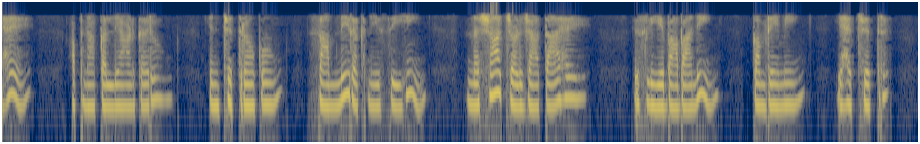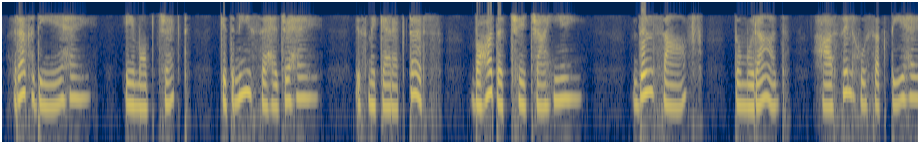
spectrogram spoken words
हैं, अपना कल्याण करो। इन चित्रों को सामने रखने से ही नशा चढ़ जाता है। इसलिए बाबा ने कमरे में यह चित्र रख दिए हैं। एम ऑब्जेक्ट कितनी सहज है। इसमें कैरेक्टर्स बहुत अच्छे चाहिए। दिल साफ़ तो मुराद हासिल हो सकती है।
